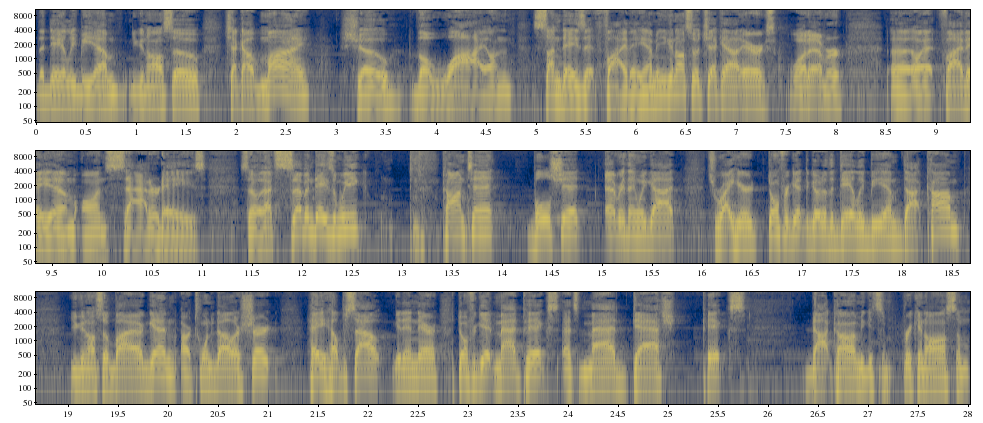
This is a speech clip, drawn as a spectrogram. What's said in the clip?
the Daily BM. You can also check out my show, The Why, on Sundays at 5 a.m. And you can also check out Eric's whatever uh, at 5 a.m. on Saturdays. So that's seven days a week. Content, bullshit, everything we got. It's right here. Don't forget to go to thedailybm.com. You can also buy, again, our $20 shirt. Hey, help us out. Get in there. Don't forget Mad Picks. That's mad-picks.com. You get some freaking awesome,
